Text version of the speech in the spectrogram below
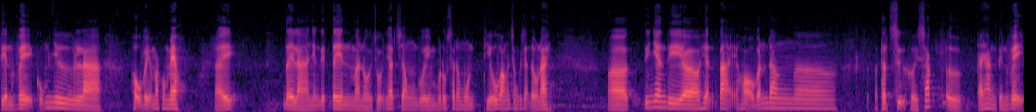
tiền vệ cũng như là hậu vệ Marco Mel đấy đây là những cái tên mà nổi trội nhất trong đội hình Borussia Dortmund thiếu vắng trong cái trận đấu này. Uh, tuy nhiên thì uh, hiện tại họ vẫn đang uh, thật sự khởi sắc ở cái hàng tiền vệ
